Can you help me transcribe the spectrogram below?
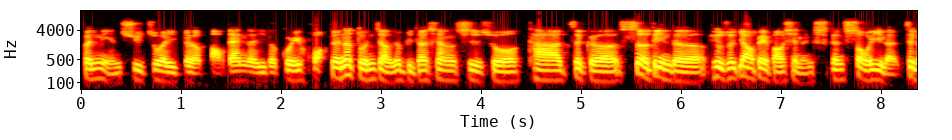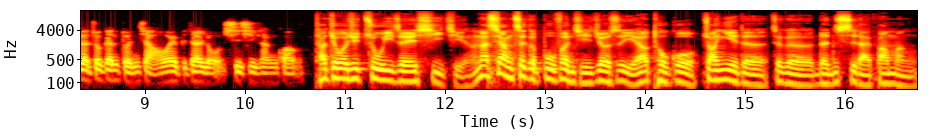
分年去做一个保单。的一个规划，对，那趸缴就比较像是说，它这个设定的，譬如说要被保险人是跟受益人，这个就跟趸缴会比较有息息相关，他就会去注意这些细节。那像这个部分，其实就是也要透过专业的这个人士来帮忙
